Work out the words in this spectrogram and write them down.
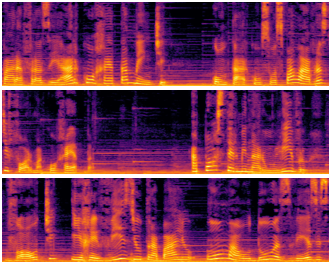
parafrasear corretamente, contar com suas palavras de forma correta. Após terminar um livro, volte e revise o trabalho uma ou duas vezes,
